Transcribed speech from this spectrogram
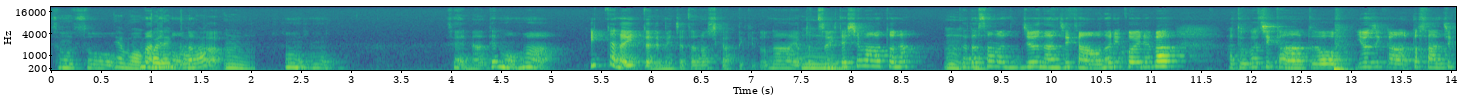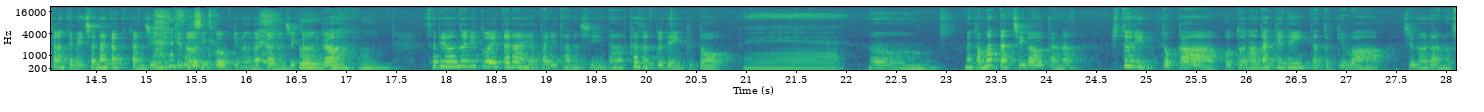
そうそう。でもまあでこれから、もなんかうん。うんうん。そうやな。でもまあ行ったら行ったでめっちゃ楽しかったけどな。やっぱついてしまうとな、うん。ただその十何時間を乗り越えればあと5時間あと4時間あと3時間ってめっちゃ長く感じるんだけど 飛行機の中の時間が、うんうんそれを乗り越えたらやっぱり楽しいな。家族で行くと。うんへえうん。なんかまた違うかな。一人とか大人だけで行った時は自分らの好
